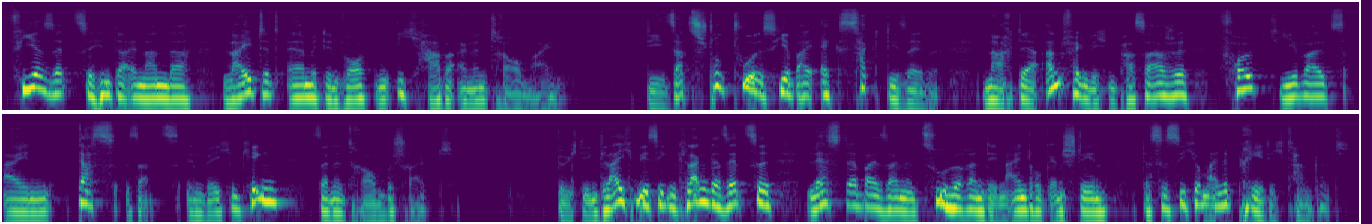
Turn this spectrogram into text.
Vier Sätze hintereinander leitet er mit den Worten Ich habe einen Traum ein. Die Satzstruktur ist hierbei exakt dieselbe. Nach der anfänglichen Passage folgt jeweils ein Das-Satz, in welchem King seinen Traum beschreibt. Durch den gleichmäßigen Klang der Sätze lässt er bei seinen Zuhörern den Eindruck entstehen, dass es sich um eine Predigt handelt.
